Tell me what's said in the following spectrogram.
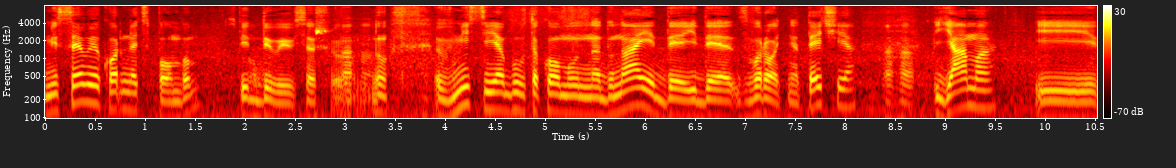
місцеві кормлять з помбом. Піддивився, що Ага. ну, в місті я був такому на Дунаї, де йде зворотня течія. Ага. яма, і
